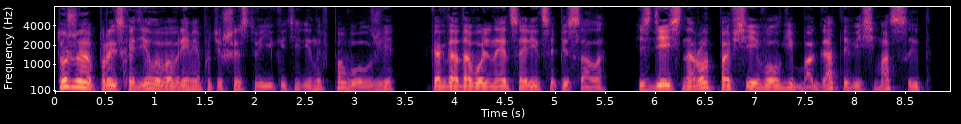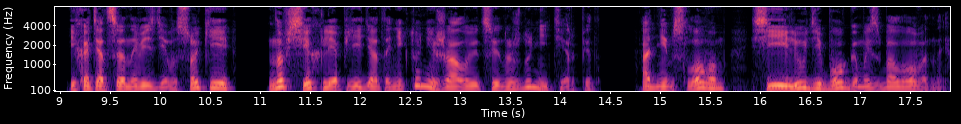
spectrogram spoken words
То же происходило во время путешествия Екатерины в Поволжье, когда довольная царица писала Здесь народ по всей Волге богат и весьма сыт, и хотя цены везде высокие, но все хлеб едят, и никто не жалуется и нужду не терпит. Одним словом, сии люди Богом избалованы.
